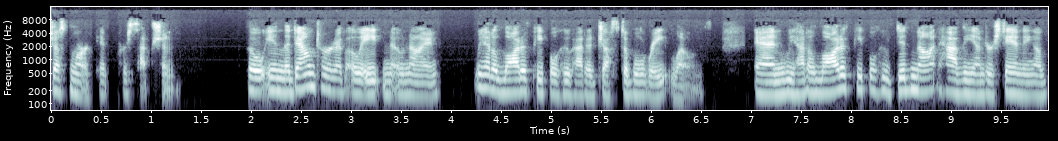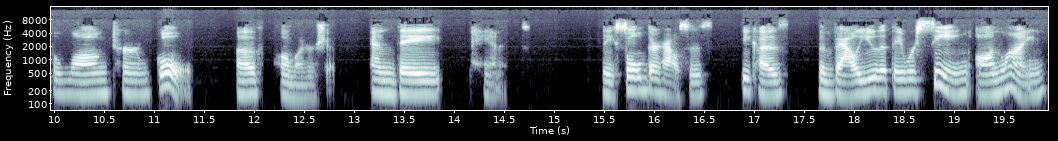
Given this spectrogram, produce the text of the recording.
just market perception. So in the downturn of 08 and 09, we had a lot of people who had adjustable rate loans. And we had a lot of people who did not have the understanding of the long term goal of homeownership. And they panicked. They sold their houses because the value that they were seeing online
